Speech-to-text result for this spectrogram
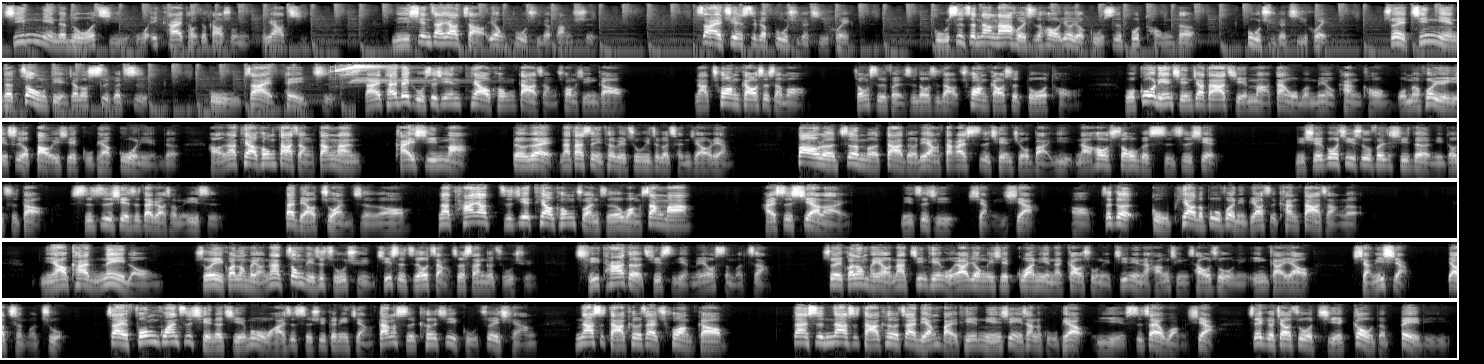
今年的逻辑，我一开头就告诉你不要急，你现在要找用布局的方式，债券是个布局的机会，股市震荡拉回之后，又有股市不同的布局的机会，所以今年的重点叫做四个字：股债配置。来，台北股市今天跳空大涨，创新高。那创高是什么？忠实粉丝都知道，创高是多头。我过年前叫大家减码，但我们没有看空，我们会员也是有报一些股票过年的。好，那跳空大涨，当然开心嘛，对不对？那但是你特别注意这个成交量，报了这么大的量，大概四千九百亿，然后收个十字线。你学过技术分析的，你都知道十字线是代表什么意思？代表转折哦。那它要直接跳空转折往上吗？还是下来？你自己想一下。哦，这个股票的部分，你不要只看大涨了，你要看内容。所以，观众朋友，那重点是族群，其实只有涨这三个族群，其他的其实也没有什么涨。所以，观众朋友，那今天我要用一些观念来告诉你，今年的行情操作，你应该要想一想要怎么做。在封关之前的节目，我还是持续跟你讲，当时科技股最强，纳斯达克在创高。但是纳斯达克在两百天年线以上的股票也是在往下，这个叫做结构的背离。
